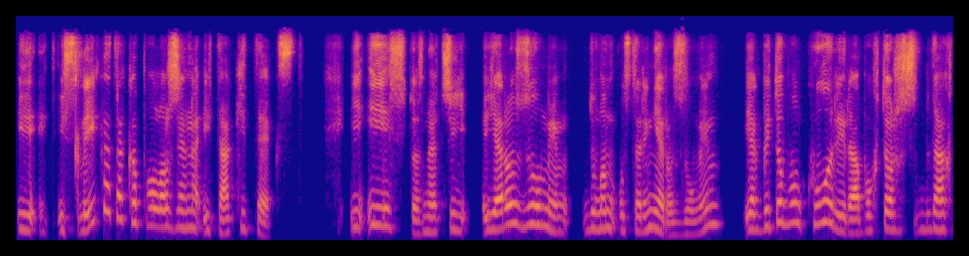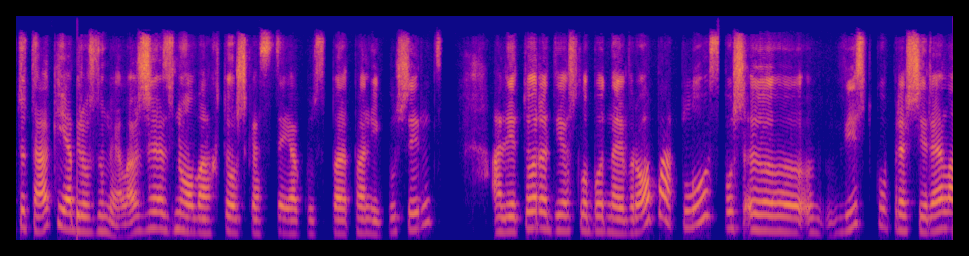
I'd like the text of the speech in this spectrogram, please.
i, i slika taka položena i taki tekst. I isto, znači, ja rozumim, думам, u stvari не rozumim, Якби то був курір або хто ж да, хто так, я б розуміла, що знову хтошка з це якусь паніку ширить. Але то Радіо Слободна Європа плюс пош, е, вістку приширила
